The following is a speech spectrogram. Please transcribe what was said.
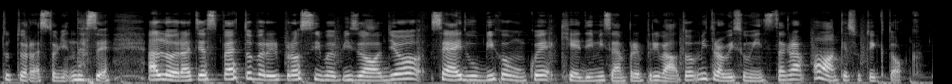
tutto il resto viene da sé. Allora, ti aspetto per il prossimo episodio. Se hai dubbi, comunque chiedimi sempre in privato. Mi trovi su Instagram o anche su TikTok.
